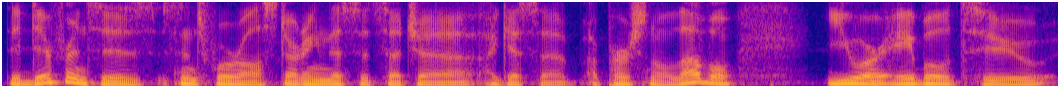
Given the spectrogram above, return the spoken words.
The difference is, since we're all starting this at such a, I guess, a, a personal level, you are able to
